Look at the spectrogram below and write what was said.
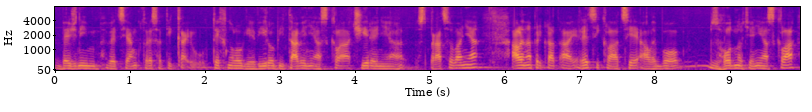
bežným veciam, ktoré sa týkajú technológie výroby, tavenia skla, čírenia, spracovania, ale napríklad aj recyklácie alebo zhodnotenia skla,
